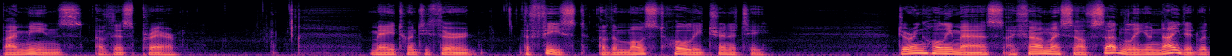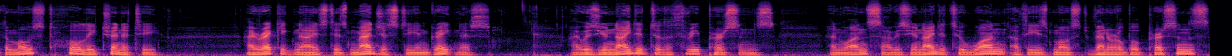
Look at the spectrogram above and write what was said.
by means of this prayer. May 23rd, the Feast of the Most Holy Trinity. During Holy Mass, I found myself suddenly united with the Most Holy Trinity. I recognized his majesty and greatness. I was united to the three persons, and once I was united to one of these most venerable persons,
